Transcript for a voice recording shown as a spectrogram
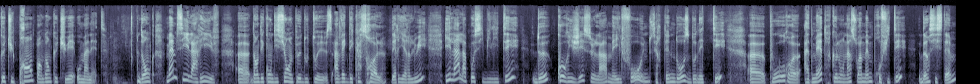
que tu prends pendant que tu es aux manettes. Donc, même s'il arrive euh, dans des conditions un peu douteuses, avec des casseroles derrière lui, il a la possibilité de corriger cela, mais il faut une certaine dose d'honnêteté euh, pour euh, admettre que l'on a soi-même profité d'un système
